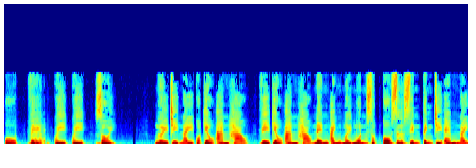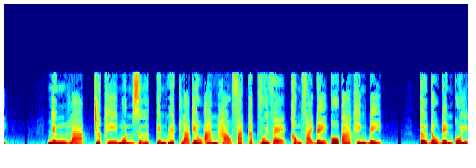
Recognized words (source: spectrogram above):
u, v, quy quy, rồi. Người chị này của Kiều An Hảo, vì Kiều An Hảo nên anh mới muốn giúp cô giữ gìn tình chị em này. Nhưng là, trước khi muốn giữ tiên quyết là Kiều An Hảo phát thật vui vẻ, không phải để cô ta khinh bỉ, từ đầu đến cuối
